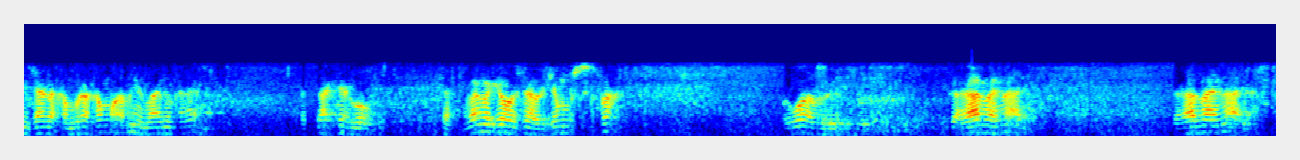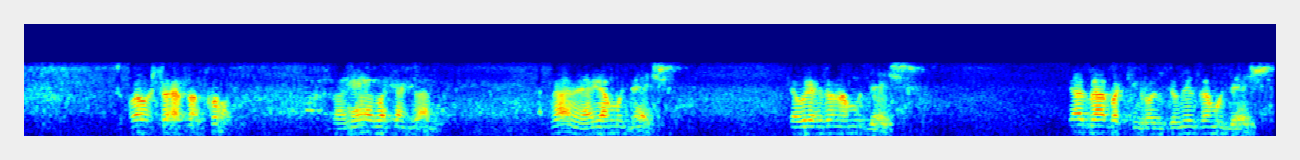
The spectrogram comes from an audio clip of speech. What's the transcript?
ניסה נחמו נחמו אביב, מה אני קרה? עסק בו. שפה מגרוסה, ושם מוספה. וואו, זרה מעיניי. זרה מעיניי. סופה ושתרת במקום. ואני עליו בקגלם. ענן היה עמוד אש. אתה הולך על עמוד אש. זה הבא בכינון, מתכוונים לעמוד אש.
